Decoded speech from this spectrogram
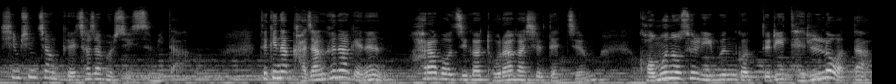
심심치 않게 찾아볼 수 있습니다. 특히나 가장 흔하게는 할아버지가 돌아가실 때쯤 검은 옷을 입은 것들이 데리러 왔다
